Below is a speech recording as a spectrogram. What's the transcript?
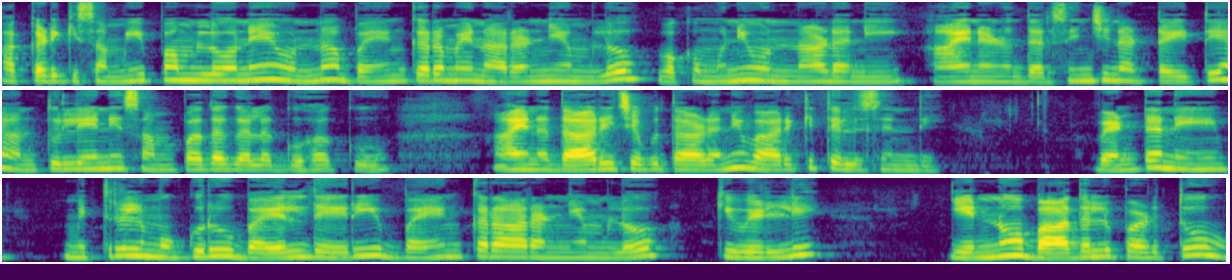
అక్కడికి సమీపంలోనే ఉన్న భయంకరమైన అరణ్యంలో ఒక ముని ఉన్నాడని ఆయనను దర్శించినట్టయితే అంతులేని సంపద గల గుహకు ఆయన దారి చెబుతాడని వారికి తెలిసింది. వెంటనే మిత్రులు ముగ్గురు బయలుదేరి భయంకరారణ్యంలోకి వెళ్ళి ఎన్నో బాధలు పడుతూ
